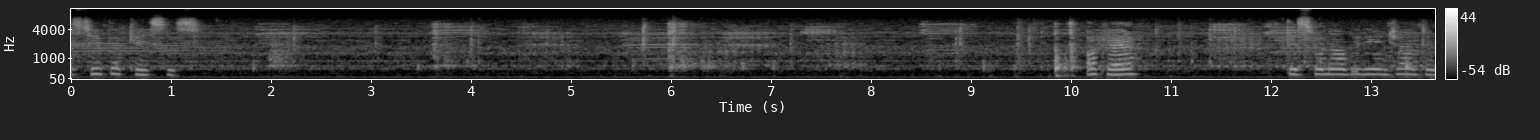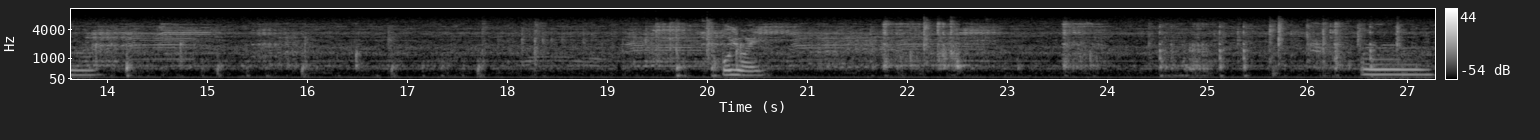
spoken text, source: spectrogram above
Got two bookcases. Okay. This will now be the enchanting room. Oi oi. Um,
